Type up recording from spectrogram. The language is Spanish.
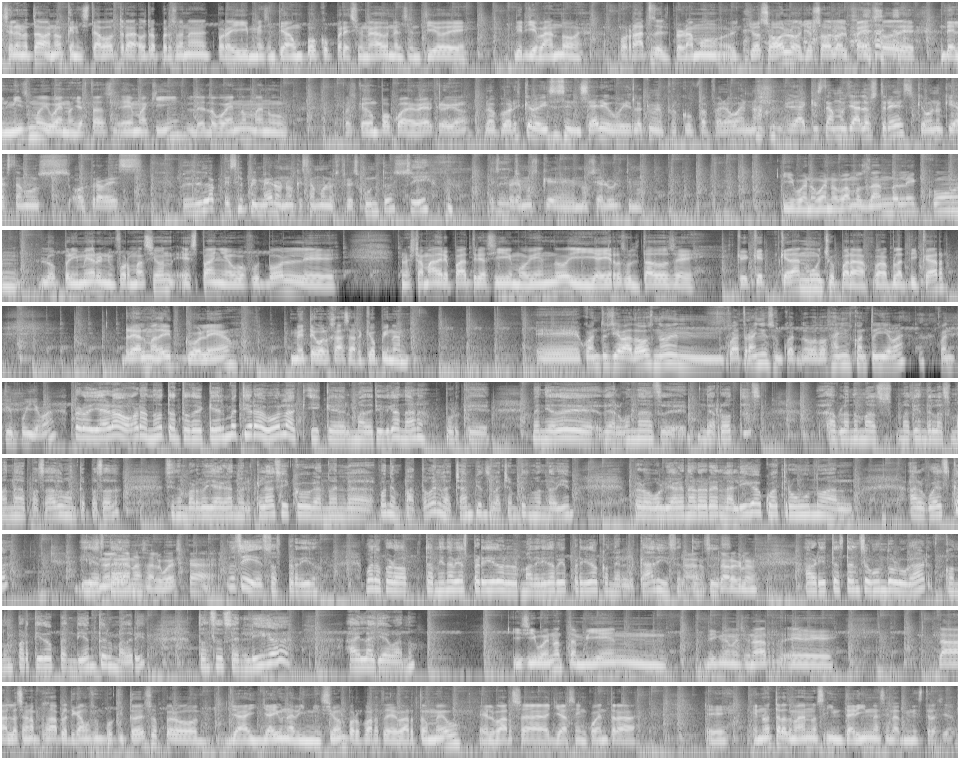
Se le notaba, ¿no? Que necesitaba otra, otra persona. Por ahí me sentía un poco presionado en el sentido de, de ir llevando por ratos el programa yo solo, yo solo el peso de- del mismo. Y bueno, ya estás Emma aquí, es lo bueno. Manu pues quedó un poco a deber, creo yo. Lo peor es que lo dices en serio, güey, es lo que me preocupa. Pero bueno, aquí estamos ya los tres. Qué bueno que ya estamos otra vez. Pues es, la- es el primero, ¿no? Que estamos los tres juntos. Sí. Esperemos que no sea el último. Y bueno, bueno, vamos dándole con lo primero en información. España hubo fútbol, eh, nuestra madre patria sigue moviendo y hay resultados eh, que, que- que dan mucho para, para platicar. Real Madrid golea, mete gol Hazard, ¿qué opinan? Eh, ¿Cuántos lleva? ¿Dos, no? ¿En cuatro años? ¿En cuatro, o dos años? ¿Cuánto lleva? ¿Cuánto tiempo lleva? Pero ya era hora, ¿no? Tanto de que él metiera gol y que el Madrid ganara, porque venía de, de algunas eh, derrotas, hablando más, más bien de la semana pasada o antepasada. Sin embargo, ya ganó el clásico, ganó en la. Bueno, empató en la Champions, la Champions no anda bien, pero volvió a ganar ahora en la Liga 4-1 al, al Huesca. si no le ganas al Huesca, Pues sí, estás perdido. Bueno, pero también habías perdido, el Madrid había perdido con el Cádiz, claro, entonces claro, claro. ahorita está en segundo lugar con un partido pendiente el Madrid. Entonces en liga, ahí la lleva, ¿no? Y sí, bueno, también digno de mencionar, eh, la, la semana pasada platicamos un poquito de eso, pero ya, ya hay una dimisión por parte de Bartomeu. El Barça ya se encuentra eh, en otras manos interinas en la administración.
